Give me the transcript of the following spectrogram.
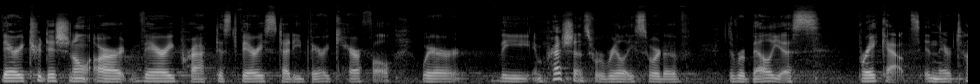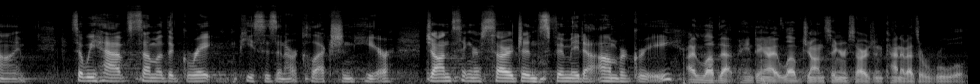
Very traditional art, very practiced, very studied, very careful, where the Impressionists were really sort of the rebellious breakouts in their time. So we have some of the great pieces in our collection here. John Singer Sargent's Fumée d'Ambergris. I love that painting. I love John Singer Sargent kind of as a rule.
